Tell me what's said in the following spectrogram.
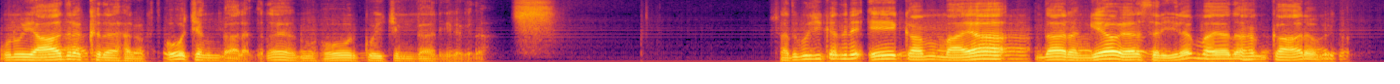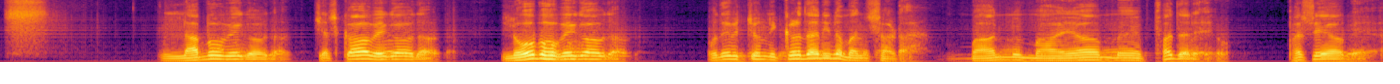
ਉਹਨੂੰ ਯਾਦ ਰੱਖਦਾ ਹਰ ਵਕਤ। ਉਹ ਚੰਗਾ ਲੱਗਦਾ ਹੈ, ਉਹਨੂੰ ਹੋਰ ਕੋਈ ਚੰਗਾ ਨਹੀਂ ਲੱਗਦਾ। ਸਤਿਗੁਰੂ ਜੀ ਕਹਿੰਦੇ ਨੇ, ਇਹ ਕੰਮ ਮਾਇਆ ਦਾ ਰੰਗਿਆ ਹੋਇਆ ਸਰੀਰ ਹੈ, ਮਾਇਆ ਦਾ ਹੰਕਾਰ ਹੋਵੇਗਾ। ਲੱਭ ਹੋਵੇਗਾ ਉਹਦਾ, ਚਸਕਾ ਹੋਵੇਗਾ ਉਹਦਾ, ਲੋਭ ਹੋਵੇਗਾ ਉਹਦਾ। ਉਹਦੇ ਵਿੱਚੋਂ ਨਿਕਲਦਾ ਨਹੀਂ ਨਾ ਮਨ ਸਾਡਾ। ਮਨ ਮਾਇਆ, ਮੈਂ ਫਦ ਰਹੇ ਹੋ ਫਸਿਆ ਹੋਇਆ।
